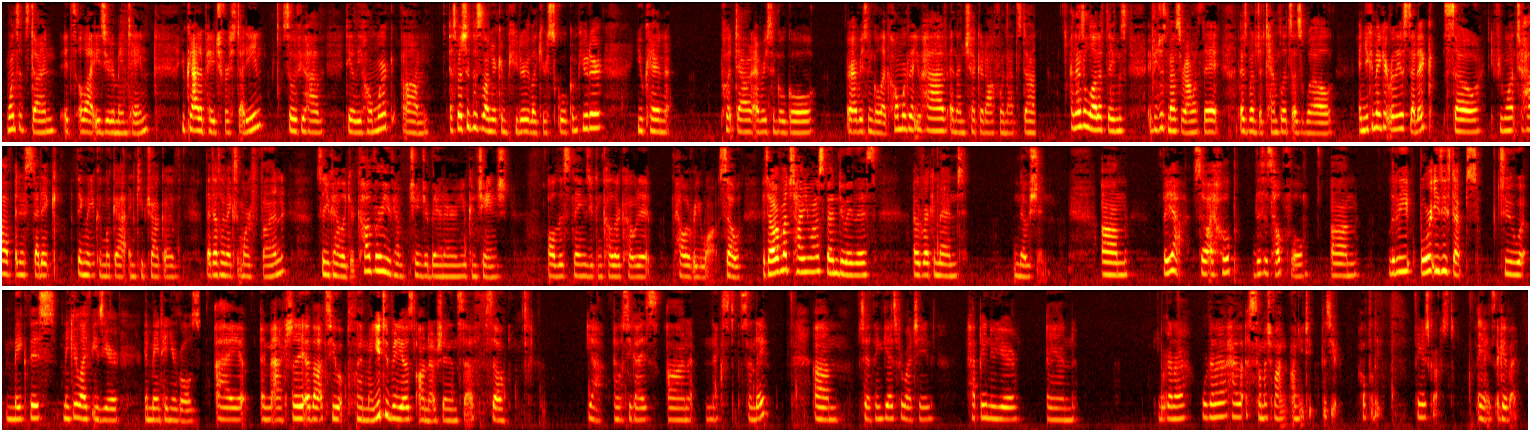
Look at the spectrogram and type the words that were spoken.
once it's done, it's a lot easier to maintain. You can add a page for studying. So if you have daily homework, um, especially if this is on your computer, like your school computer, you can put down every single goal or every single like homework that you have and then check it off when that's done. And there's a lot of things, if you just mess around with it, there's a bunch of templates as well. And you can make it really aesthetic. So if you want to have an aesthetic thing that you can look at and keep track of, that definitely makes it more fun. So you can have like your cover, you can change your banner, you can change all these things, you can color code it however you want. So it's however much time you want to spend doing this, I would recommend Notion. Um, but yeah, so I hope this is helpful. Um, literally four easy steps to make this, make your life easier and maintain your goals. I am actually about to plan my YouTube videos on Notion and stuff. So yeah, I will see you guys on next Sunday. Um, so yeah, thank you guys for watching. Happy New Year, and we're gonna we're gonna have so much fun on YouTube this year. Hopefully, fingers crossed. Anyways, okay, bye.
